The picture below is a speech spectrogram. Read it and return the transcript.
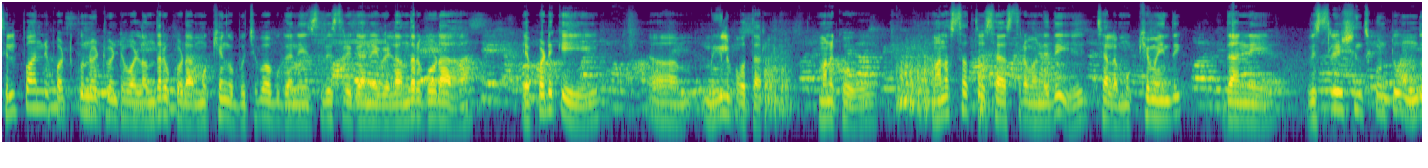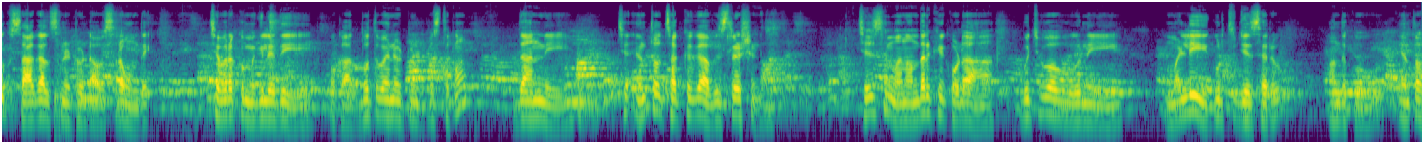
శిల్పాన్ని పట్టుకున్నటువంటి వాళ్ళందరూ కూడా ముఖ్యంగా బుచ్చిబాబు కానీ శ్రీశ్రీ కానీ వీళ్ళందరూ కూడా ఎప్పటికీ మిగిలిపోతారు. మనకు మనస్తత్వ శాస్త్రం అనేది చాలా ముఖ్యమైనది దాన్ని విశ్లేషించుకుంటూ ముందుకు సాగాల్సినటువంటి అవసరం ఉంది. చివరకు మిగిలేది ఒక అద్భుతమైనటువంటి పుస్తకం. దాన్ని చ- ఎంతో చక్కగా విశ్లేషణ చేసి మనందరికీ కూడా బుచ్చిబాబుని మళ్ళీ గుర్తు చేశారు. అందుకు ఎంతో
